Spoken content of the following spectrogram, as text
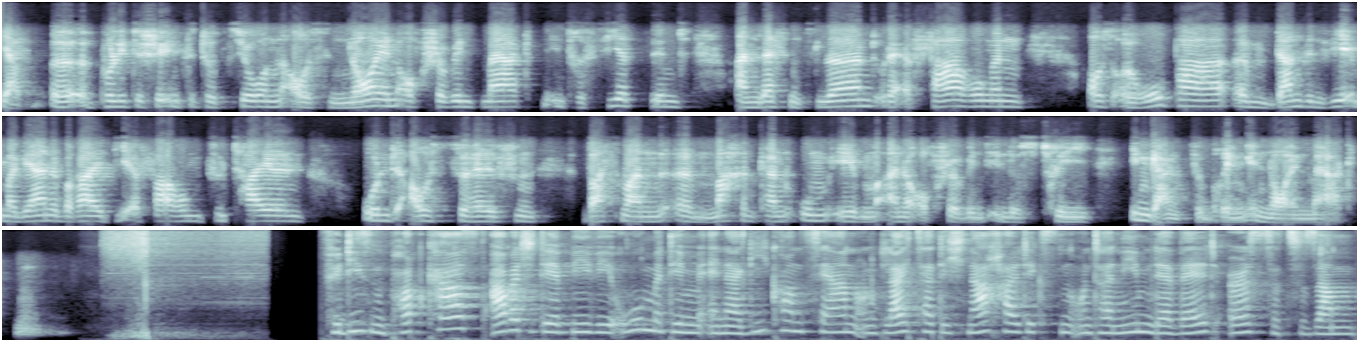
ja, äh, politische Institutionen aus neuen Offshore-Windmärkten interessiert sind an Lessons learned oder Erfahrungen aus Europa. Ähm, dann sind wir immer gerne bereit, die Erfahrungen zu teilen und auszuhelfen, was man äh, machen kann, um eben eine Offshore-Windindustrie in Gang zu bringen in neuen Märkten. Für diesen Podcast arbeitet der BWO mit dem Energiekonzern und gleichzeitig nachhaltigsten Unternehmen der Welt Örste zusammen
